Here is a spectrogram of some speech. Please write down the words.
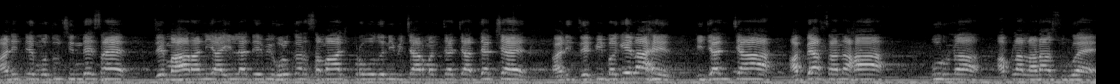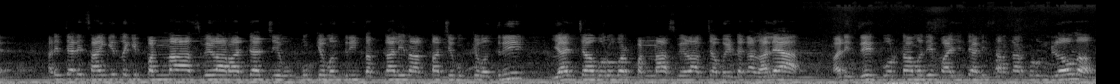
आणि ते मधु शिंदे साहेब जे महाराणी अहिल्यादेवी होळकर समाज प्रबोधनी विचार मंचाचे अध्यक्ष आहेत आणि जे पी बघेल आहेत की ज्यांच्या अभ्यासानं हा पूर्ण आपला लढा सुरू आहे. आणि त्याने सांगितलं की पन्नास वेळा राज्याचे उपमुख्यमंत्री तत्कालीन आत्ताचे मुख्यमंत्री यांच्या बरोबर पन्नास वेळा आमच्या बैठका झाल्या. आणि जे कोर्टामध्ये पाहिजे ते आम्ही सरकारकडून मिळवलं.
